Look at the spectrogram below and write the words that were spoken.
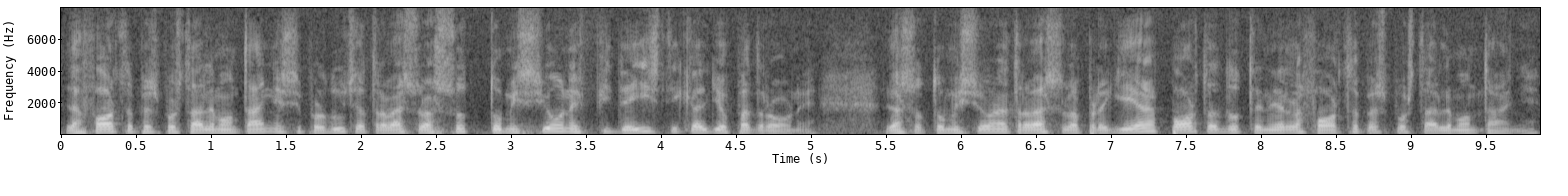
la forza per spostare le montagne si produce attraverso la sottomissione fideistica al Dio Padrone. La sottomissione attraverso la preghiera porta ad ottenere la forza per spostare le montagne.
